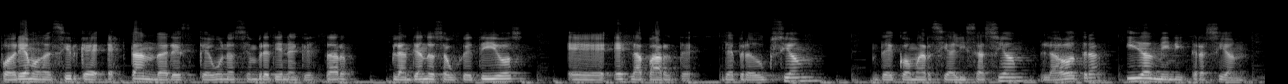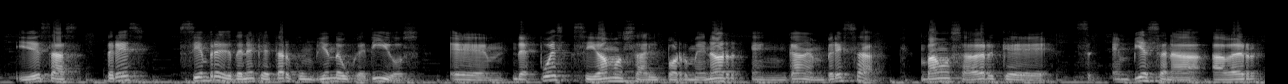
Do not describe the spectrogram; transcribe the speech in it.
podríamos decir que estándares que uno siempre tiene que estar planteándose objetivos, eh, es la parte de producción, de comercialización, la otra, y de administración. Y de esas tres siempre tenés que estar cumpliendo objetivos. Eh, después, si vamos al pormenor en cada empresa, vamos a ver que empiezan a haber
